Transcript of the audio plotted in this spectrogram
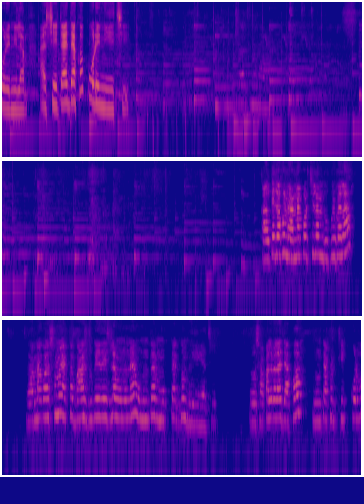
করে নিলাম, আর সেটাই দেখো পরে নিয়েছি। কালকে যখন রান্না করছিলাম দুপুরবেলা, রান্না করার সময় একটা বাঁশ ঢুকিয়ে দিয়েছিলাম উনুনে, উনুনটার মুখটা একদম ভেঙে গেছে। তো সকালবেলায় দেখো, উনুনটা এখন ঠিক করব,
